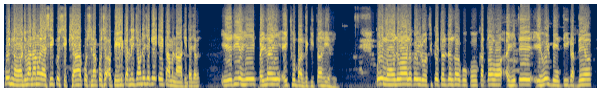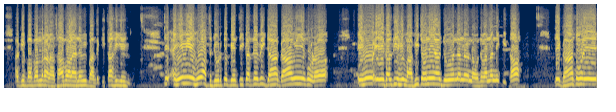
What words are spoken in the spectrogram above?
ਕੋਈ ਨੌਜਵਾਨਾਂ ਨੂੰ ਐਸੀ ਕੋਈ ਸਿੱਖਿਆ, ਕੁਛ ਨਾ ਕੁਛ ਅਪੀਲ ਕਰਨੀ ਚਾਹੁੰਦੇ ਜੇ ਕਿ ਇਹ ਕੰਮ ਨਾ ਕੀਤਾ ਜਾਵੇ? ਇਹ ਜੀ ਅਸੀਂ ਪਹਿਲਾਂ ਹੀ ਇੱਥੋਂ ਬੰਦ ਕੀਤਾ ਸੀ ਅਸੀਂ। ਕੋਈ ਨੌਜਵਾਨ ਕੋਈ ਰੁੱਸ ਕੇ ਚੱਲ ਜਾਂਦਾ, ਕੋਈ ਕੋ ਕਰਦਾ ਵਾ, ਅਸੀਂ ਤੇ ਇਹੋ ਹੀ ਬੇਨਤੀ ਕਰਦੇ ਆ ਅੱਗੇ ਬਾਬਾ ਮਹਾਰਾਣਾ ਸਾਹਿਬ ਵਾਲਿਆਂ ਨੇ ਵੀ ਬੰਦ ਕੀਤਾ ਸੀ ਇਹ। ਤੇ ਅਸੀਂ ਵੀ ਇਹੋ ਹੱਥ ਜੋੜ ਕੇ ਬੇਨਤੀ ਕਰਦੇ ਵੀ ਜਾਂ ਗਾਂ ਵੀ ਹੁਣ ਇਹੋ, ਇਹ ਗੱਲ ਦੀ ਅਸੀਂ ਮਾਫੀ ਚਾਹੁੰਦੇ ਆ ਜੋ ਇਹਨਾਂ ਨੇ ਨੌਜਵਾਨਾਂ ਨੇ ਕੀਤਾ। ਤੇ ਗਾਂ ਤੋਂ ਇਹ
